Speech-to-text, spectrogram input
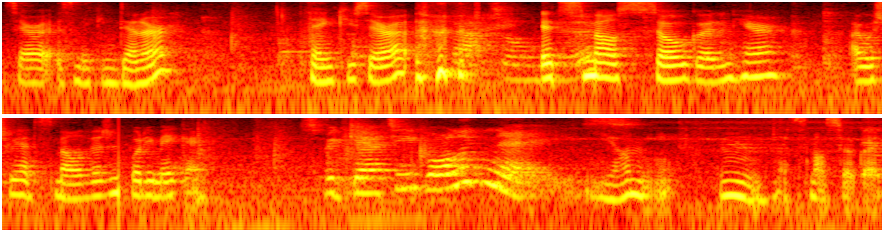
Sarah is making dinner. Thank you, Sarah. it smells so good in here. I wish we had smell-o-vision. What are you making? Spaghetti bolognese. Yummy. Mmm, that smells so good.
